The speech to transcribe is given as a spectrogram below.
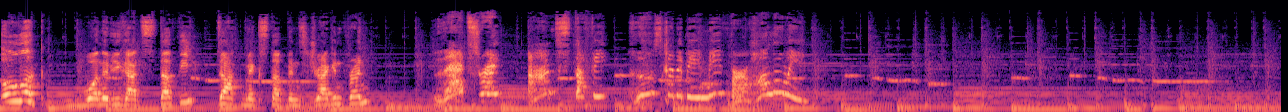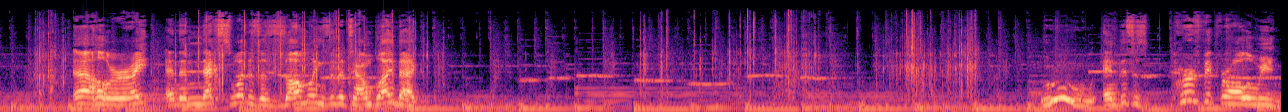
Oh look! One of you got Stuffy, Doc McStuffins dragon friend. That's right, I'm Stuffy. Who's gonna be me for Halloween? Alright, and the next one is a Zomlings in the Town blind bag. Ooh, and this is perfect for Halloween.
